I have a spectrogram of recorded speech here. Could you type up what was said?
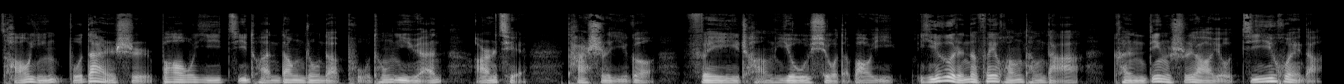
曹寅不但是包衣集团当中的普通一员，而且他是一个非常优秀的包衣。一个人的飞黄腾达，肯定是要有机会的，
